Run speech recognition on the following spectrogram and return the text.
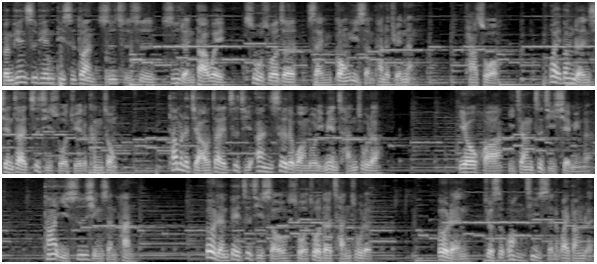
本篇诗篇第四段诗词是诗人大卫诉说着神公义审判的全能。他说：“外邦人陷在自己所掘的坑中，他们的脚在自己暗设的网罗里面缠住了。耶和华已将自己显明了，他已施行审判。恶人被自己手所做的缠住了，恶人就是忘记神的外邦人，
